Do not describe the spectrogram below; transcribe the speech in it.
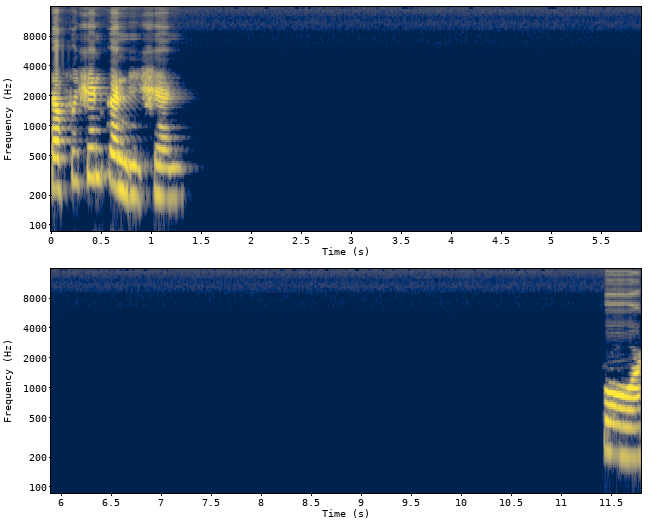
sufficient condition for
